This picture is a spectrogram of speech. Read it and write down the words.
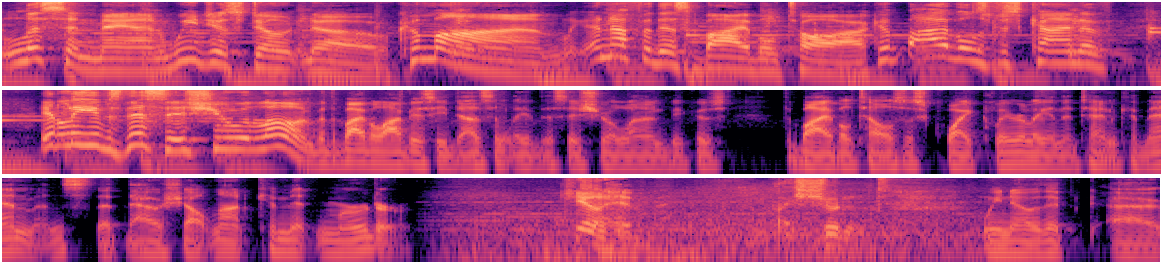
listen, man, we just don't know. Come on, enough of this Bible talk. The Bible's just kind of it leaves this issue alone. But the Bible obviously doesn't leave this issue alone because the Bible tells us quite clearly in the Ten Commandments that thou shalt not commit murder. Kill him. I shouldn't. We know that uh,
